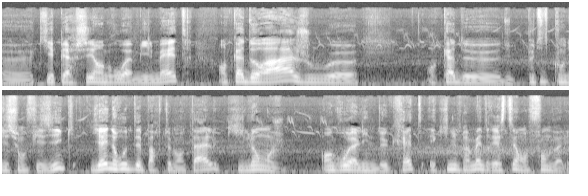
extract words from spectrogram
euh, qui est perché en gros à 1000 mètres. En cas d'orage ou euh, en cas de, petite condition physique, il y a une route départementale qui longe en gros la ligne de crête et qui nous permet de rester en fond de vallée.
